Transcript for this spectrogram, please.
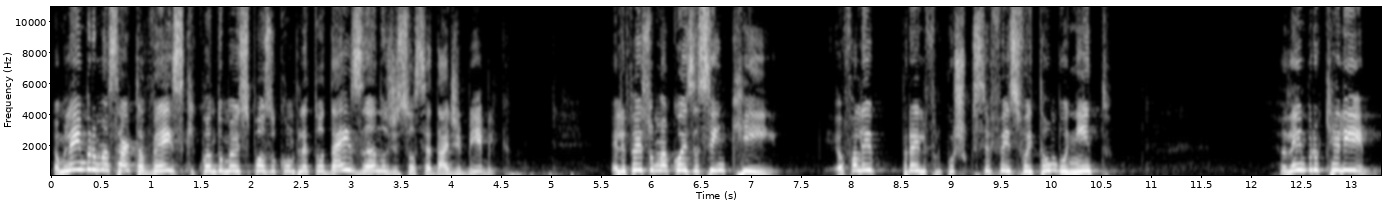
Eu me lembro uma certa vez que quando meu esposo completou 10 anos de sociedade bíblica, ele fez uma coisa assim que eu falei para ele, puxa, o que você fez foi tão bonito. Eu lembro que ele,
